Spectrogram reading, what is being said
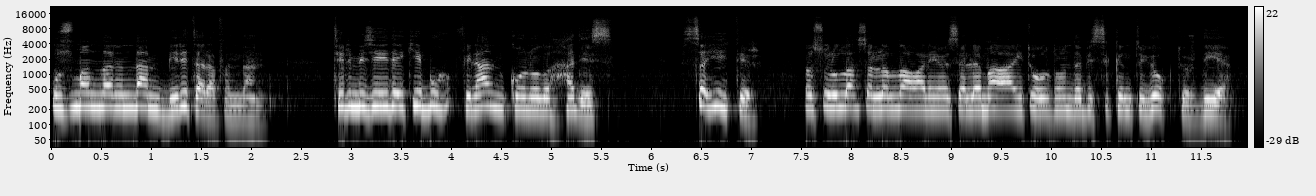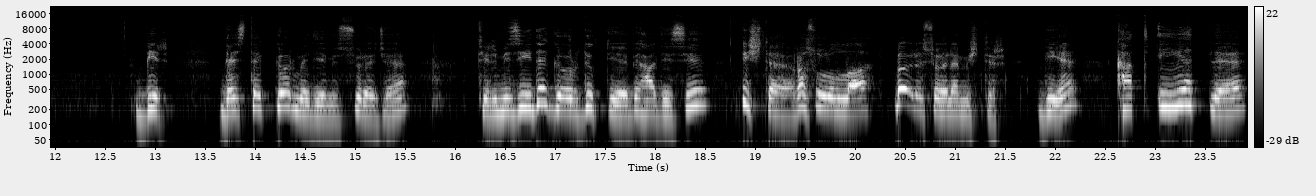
uzmanlarından biri tarafından Tirmizi'deki bu filan konulu hadis sahihtir. Resulullah sallallahu aleyhi ve selleme ait olduğunda bir sıkıntı yoktur diye bir destek görmediğimiz sürece Tirmizi'de gördük diye bir hadisi işte Resulullah böyle söylemiştir diye katiyetle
